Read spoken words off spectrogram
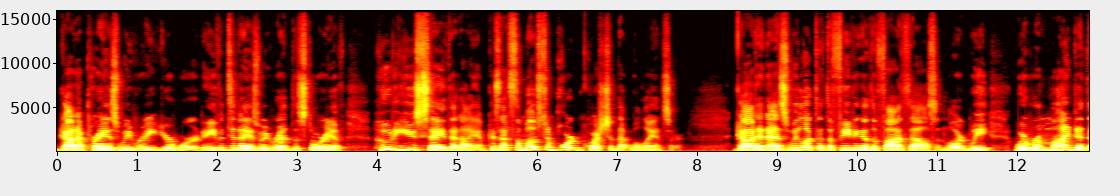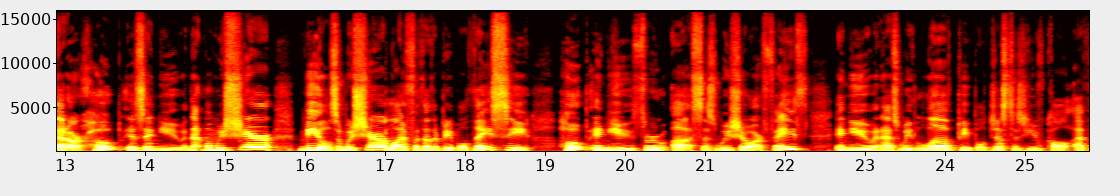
God, I pray as we read your word, and even today as we read the story of who do you say that I am? Because that's the most important question that we'll answer. God, and as we looked at the feeding of the 5,000, Lord, we, we're reminded that our hope is in you, and that when we share meals and we share life with other people, they see hope in you through us as we show our faith in you and as we love people just as you've called have,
